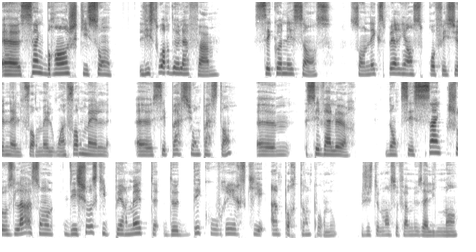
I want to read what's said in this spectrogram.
Euh, cinq branches qui sont l'histoire de la femme, ses connaissances, son expérience professionnelle, formelle ou informelle, euh, ses passions, passe-temps, euh, ses valeurs. Donc ces cinq choses-là sont des choses qui permettent de découvrir ce qui est important pour nous, justement ce fameux alignement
